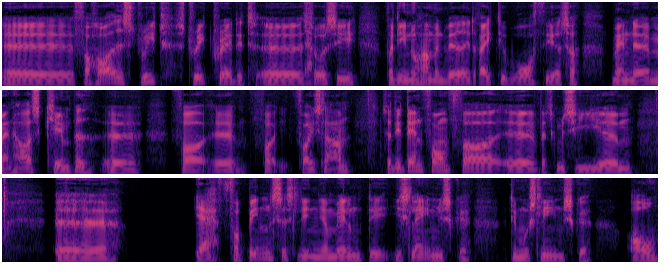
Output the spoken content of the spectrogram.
øh, forhøjet street, street credit, øh, ja. så at sige, fordi nu har man været et rigtigt war theater, men øh, man har også kæmpet øh, for, øh, for, for islam. Så det er den form for, øh, hvad skal man sige, øh, øh, ja, forbindelseslinjer mellem det islamiske, det muslimske og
